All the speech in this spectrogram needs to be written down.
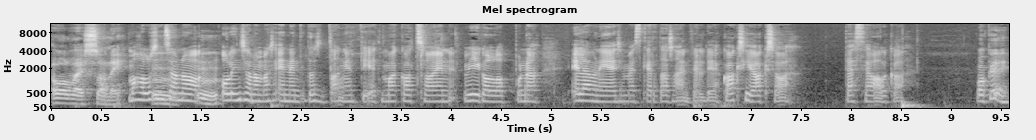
uh, Always Sunny. Mä halusin mm, sanoa, mm. olin sanomassa ennen tätä tangenttia, että mä katsoin viikonloppuna elämäni ensimmäistä kertaa Seinfeldia. Kaksi jaksoa. Tässä alkaa. Okei. Okay.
